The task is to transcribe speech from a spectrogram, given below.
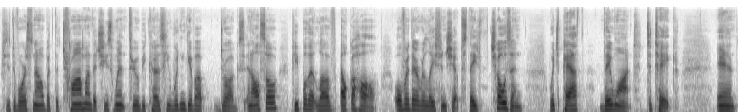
she's divorced now, but the trauma that she's went through because he wouldn't give up drugs. And also people that love alcohol over their relationships. They've chosen which path they want to take. And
